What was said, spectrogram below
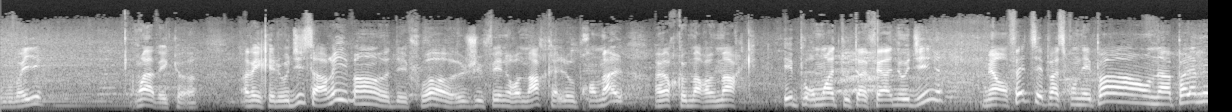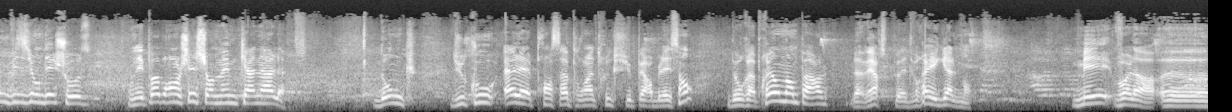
vous voyez Moi avec, euh, avec Elodie ça arrive, hein. des fois euh, j'ai fait une remarque, elle le prend mal, alors que ma remarque est pour moi tout à fait anodine, mais en fait c'est parce qu'on n'est pas, on n'a pas la même vision des choses, on n'est pas branché sur le même canal. Donc du coup, elle, elle prend ça pour un truc super blessant, donc après on en parle. L'inverse peut être vrai également. Mais voilà, euh,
